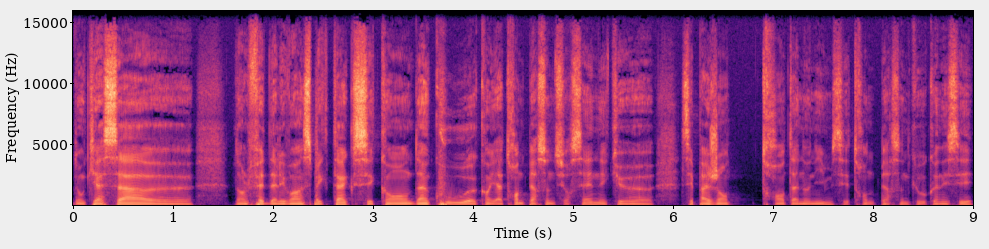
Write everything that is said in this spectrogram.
Donc il y a ça euh, dans le fait d'aller voir un spectacle, c'est quand d'un coup, euh, quand il y a 30 personnes sur scène et que euh, c'est pas genre 30 anonymes, c'est 30 personnes que vous connaissez.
